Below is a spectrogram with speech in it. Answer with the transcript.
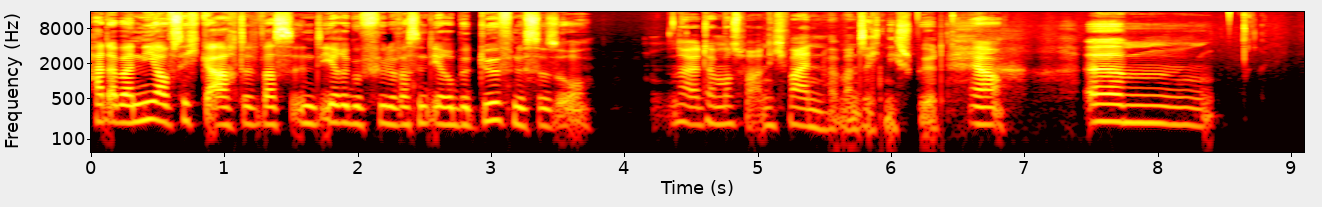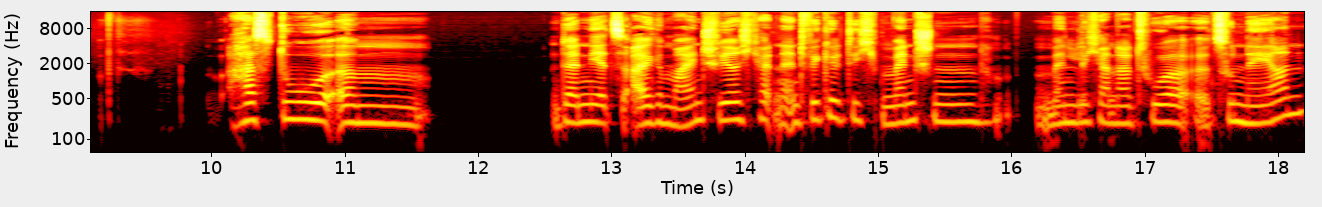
hat aber nie auf sich geachtet, was sind ihre Gefühle, was sind ihre Bedürfnisse so. Naja, da muss man auch nicht weinen, wenn man sich nicht spürt. Ja. Ähm, hast du ähm, denn jetzt allgemein Schwierigkeiten entwickelt, dich Menschen männlicher Natur äh, zu nähern?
